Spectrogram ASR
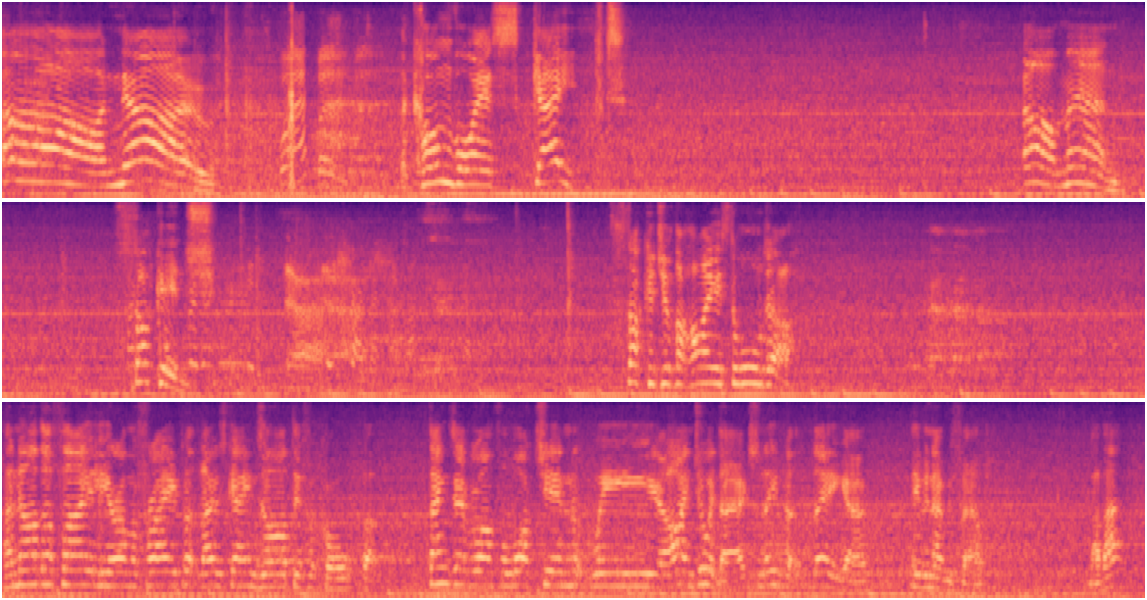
Oh no! What happened? The convoy escaped. Oh man. Stockage. Stockage of the highest order. Another failure, I'm afraid, but those games are difficult. But thanks everyone for watching. We I enjoyed that actually, but there you go. Even though we failed. Bye bye.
